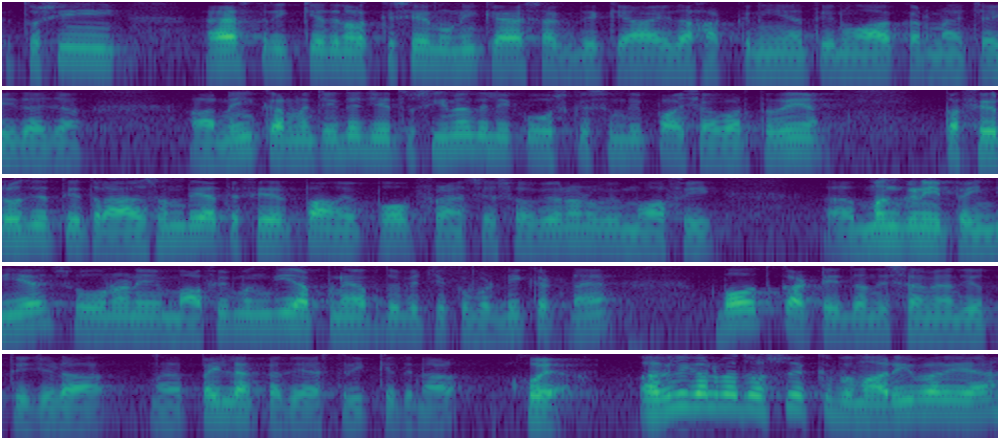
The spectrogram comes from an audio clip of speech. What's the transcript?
ਤੇ ਤੁਸੀਂ ਇਸ ਤਰੀਕੇ ਦੇ ਨਾਲ ਕਿਸੇ ਨੂੰ ਨਹੀਂ ਕਹਿ ਸਕਦੇ ਕਿ ਆ ਇਹਦਾ ਹੱਕ ਨਹੀਂ ਹੈ ਤੇ ਇਹਨੂੰ ਆਹ ਕਰਨਾ ਚਾਹੀਦਾ ਜਾਂ ਆ ਨਹੀਂ ਕਰਨਾ ਚਾਹੀਦਾ। ਜੇ ਤੁਸੀਂ ਇਹਨਾਂ ਦੇ ਲਈ ਕੋਈ ਉਸ ਕਿਸਮ ਦੀ ਭਾਸ਼ਾ ਵਰਤਦੇ ਆ, ਤਾਂ ਫਿਰ ਉਹਦੇ ਉੱਤੇ ਇਤਰਾਜ਼ ਹੁੰਦੇ ਆ ਤੇ ਫਿਰ ਭਾਵੇਂ ਪੋਪ ਫ੍ਰਾਂਸਿਸ ਹੋਵੇ, ਉਹਨਾਂ ਨੂੰ ਵੀ ਮਾਫੀ ਮੰਗਣੀ ਪੈਂਦੀ ਹੈ। ਸੋ ਉਹਨਾਂ ਨੇ ਮਾਫੀ ਮੰਗੀ, ਆਪਣੇ ਆਪ ਦੇ ਵਿੱਚ ਇੱਕ ਵੱਡੀ ਘਟਨਾ ਹੈ। ਬਹੁਤ ਘੱਟ ਇਦਾਂ ਦੇ ਸਮਿਆਂ ਦੇ ਉੱਤੇ ਜਿਹੜਾ ਪਹਿਲਾਂ ਕਦੇ ਇਸ ਤਰੀਕੇ ਦੇ ਨਾਲ ਹੋਇਆ। ਅਗਲੀ ਗੱਲ ਬਾ ਦੋਸਤੋ ਇੱਕ ਬਿਮਾਰੀ ਬਾਰੇ ਆ,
